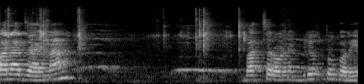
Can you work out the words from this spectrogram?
পারা যায় না। বাচ্চারা অনেক বিরক্ত করে।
